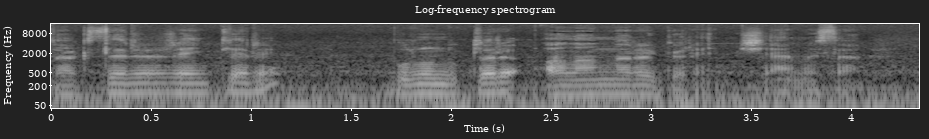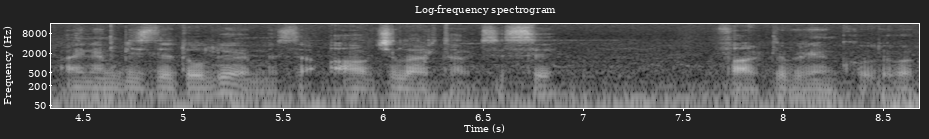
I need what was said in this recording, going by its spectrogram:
taksilerin renkleri bulundukları alanlara göreymiş. Yani mesela aynen bizde de oluyor mesela avcılar taksisi farklı bir renk oluyor. Bak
